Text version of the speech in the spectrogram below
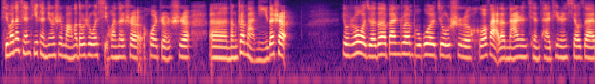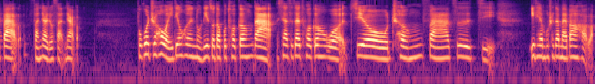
喜欢的前提肯定是忙的都是我喜欢的事儿，或者是呃能赚马尼的事儿。有时候我觉得搬砖不过就是合法的拿人钱财替人消灾罢了，烦点就烦点吧。不过之后我一定会努力做到不拖更的，下次再拖更我就惩罚自己一天不吃蛋白棒好了。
